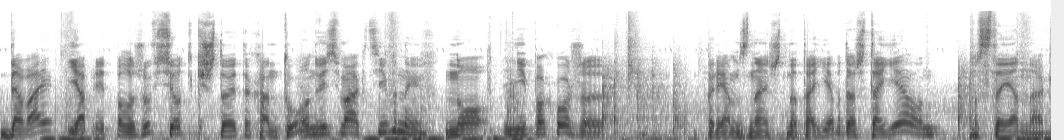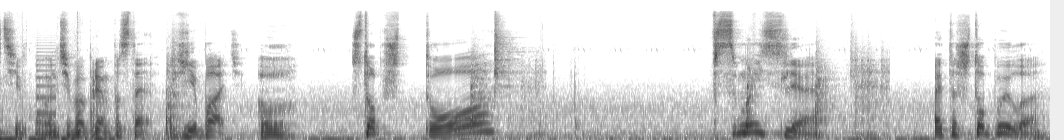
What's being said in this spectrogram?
Давай, я предположу все-таки, что это Ханту. Он весьма активный, но не похоже прям, знаешь, на Тае, потому что Тае, он постоянно активный. Он типа прям постоянно... Ебать. О, стоп, что? В смысле? Это что было?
